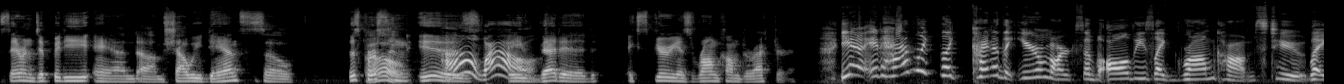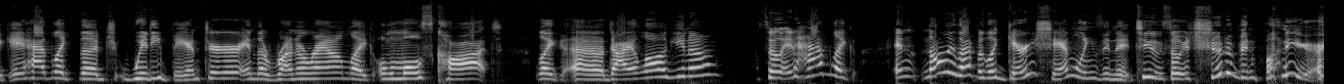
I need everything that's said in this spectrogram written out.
Serendipity and um, Shall We Dance. So this person Oh. is Oh, wow. a vetted, experienced rom com director. Yeah, it had like like kind of the earmarks of all these like rom coms too. Like it had like the ch- witty banter and the runaround, like almost caught like uh dialogue, you know. So it had like, and not only that, but like Garry Shandling's in it too. So it should have been funnier.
